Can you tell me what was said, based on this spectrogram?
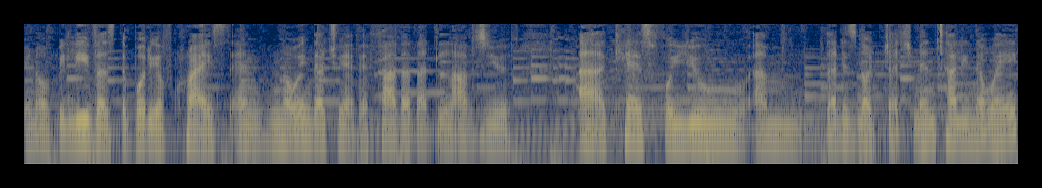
you know, believers, the body of Christ, and knowing that you have a Father that loves you, uh, cares for you, um, that is not judgmental in a way.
